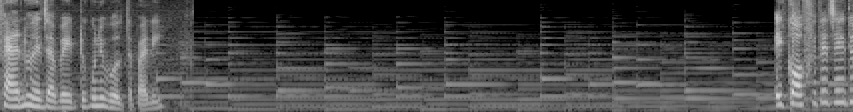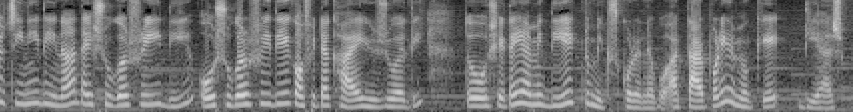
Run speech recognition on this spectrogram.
ফ্যান হয়ে যাবে, এটুকুনি বলতে পারি। এই কফিতে যেহেতু চিনি দিই না, তাই সুগার ফ্রি দিই, ও সুগার ফ্রি দিয়ে কফিটা খায় ইউজুয়ালি তো সেটাই আমি দিয়ে একটু মিক্স করে নেব, আর তারপরে আমি ওকে দিয়ে আসব।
